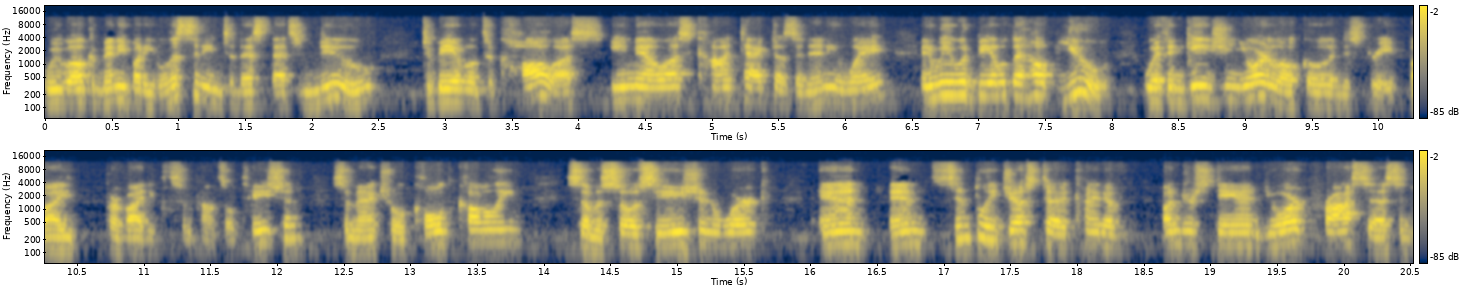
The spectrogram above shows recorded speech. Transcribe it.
We welcome anybody listening to this that's new to be able to call us, email us, contact us in any way, and we would be able to help you with engaging your local industry by providing some consultation, some actual cold calling, some association work, and and simply just to kind of understand your process and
